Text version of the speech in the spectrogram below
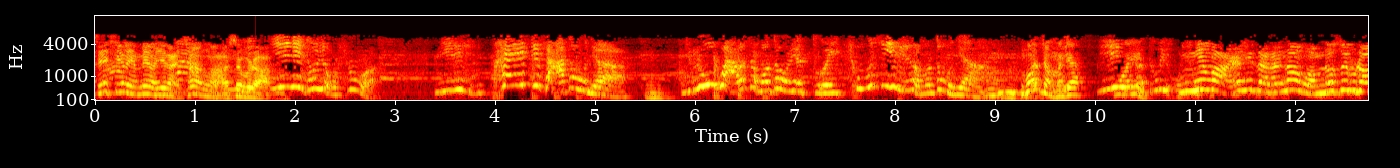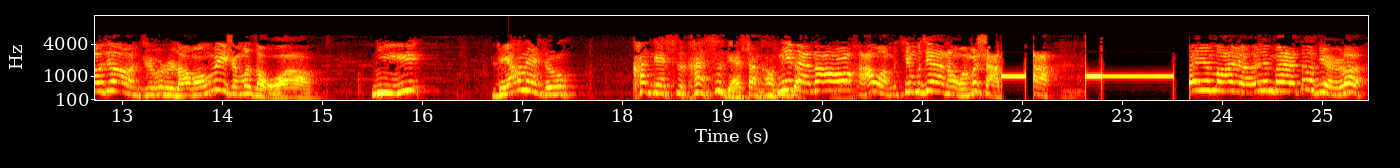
谁心里没有一杆秤啊？是不是？心里都有数。你拍是啥动静？你撸管子什么动静？嘴出气是什么动静？我怎么的？我都有。你晚上你在那闹，我们都睡不着觉，你知不知道？我们为什么走啊？你两点钟看电视，看四点上炕你在那嗷嗷喊，我们听不见呢，我们傻啊！哎呀妈呀！哎呀妈呀！到底儿了！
